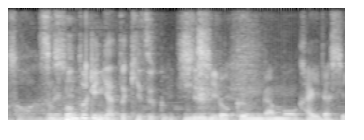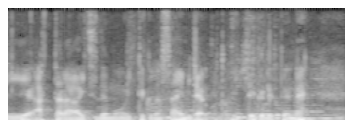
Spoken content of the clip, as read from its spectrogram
そうそその時にやっと気づくシロ君がもう買い出しあったらいつでも行ってくださいみたいなことを言ってくれてね。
